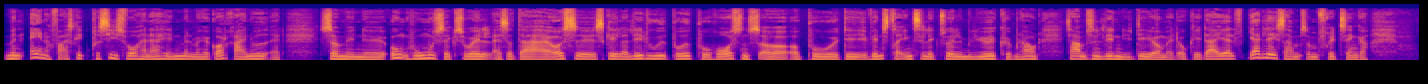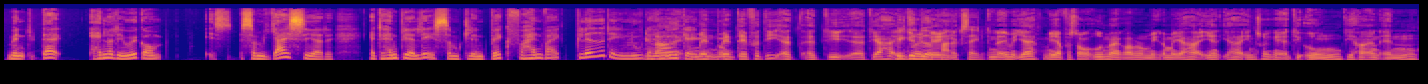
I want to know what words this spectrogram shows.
Man aner faktisk ikke præcis, hvor han er henne, men man kan godt regne ud, at som en øh, ung homoseksuel, altså der er også øh, skælder lidt ud både på Horsens og, og på det venstre intellektuelle miljø i København, så har man sådan lidt en idé om, at okay, der er, alt- jeg læser ham som fritænker. Men der handler det jo ikke om, som jeg ser det, at han bliver læst som Glenn Beck, for han var ikke blevet det endnu, da han Nej, udgav den men, men det er fordi, at, at, de, at jeg har Hvilket indtryk lyder af... men Ja, men jeg forstår udmærket godt, hvad du mener, men jeg har, jeg, jeg har indtryk af, at de unge, de har en anden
